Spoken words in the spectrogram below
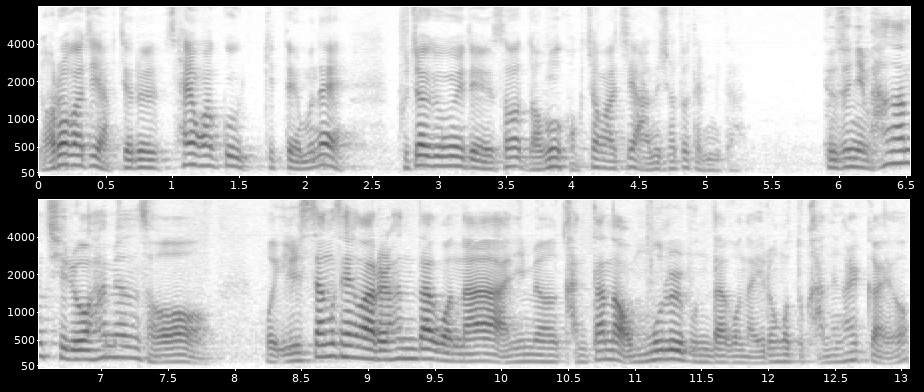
여러 가지 약제를 사용하고 있기 때문에 부작용에 대해서 너무 걱정하지 않으셔도 됩니다. 교수님 항암 치료하면서 뭐 일상생활을 한다거나 아니면 간단한 업무를 본다거나 이런 것도 가능할까요?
